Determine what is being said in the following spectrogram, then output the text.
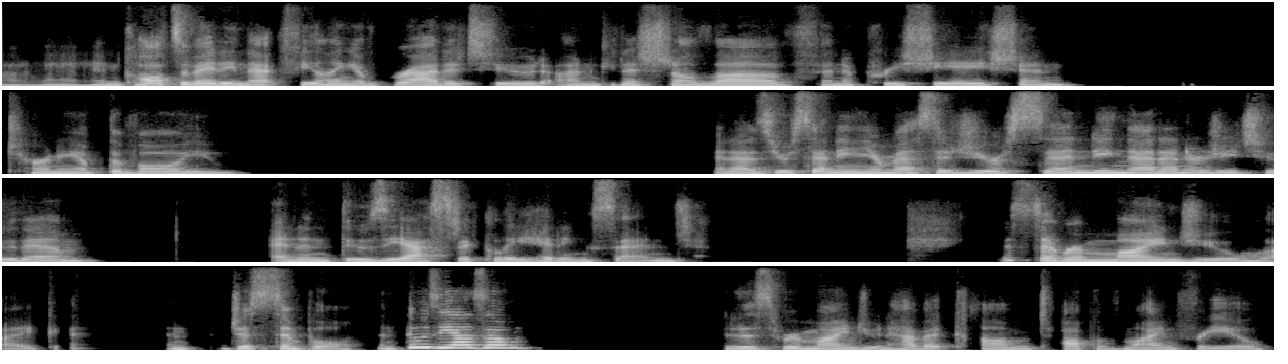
uh, and cultivating that feeling of gratitude, unconditional love, and appreciation, turning up the volume. And as you're sending your message, you're sending that energy to them and enthusiastically hitting send. Just to remind you, like, and just simple enthusiasm, to just remind you and have it come top of mind for you.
